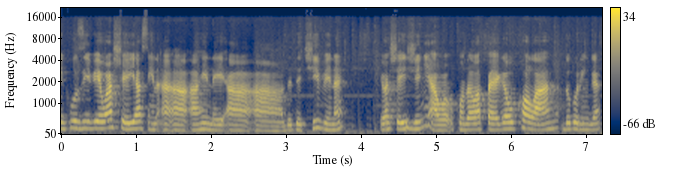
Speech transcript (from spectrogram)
inclusive, eu achei, assim, a, a Renê, a, a detetive, né? Eu achei genial quando ela pega o colar do Coringa.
